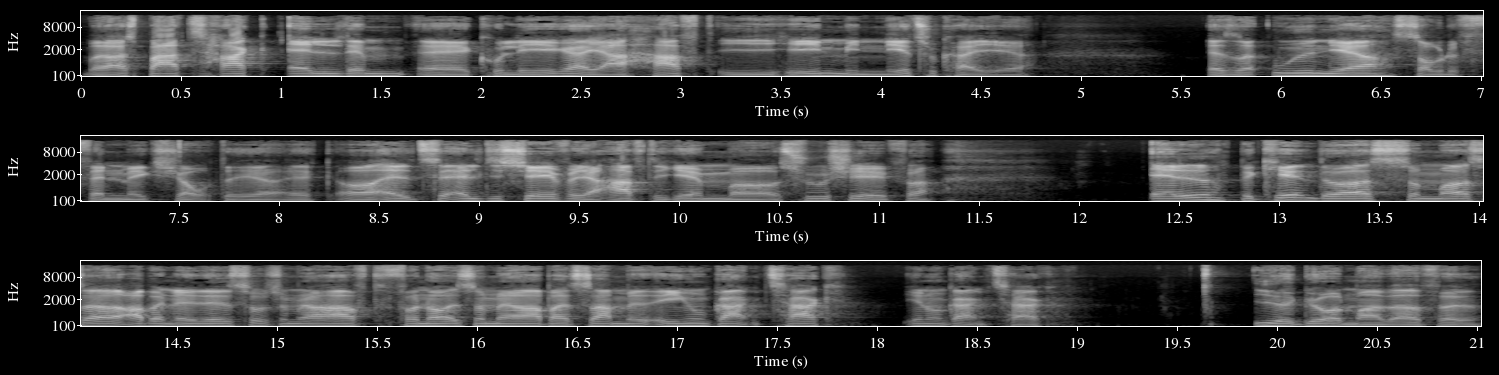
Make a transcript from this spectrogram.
vil jeg også bare takke alle dem øh, kollegaer, jeg har haft i hele min Netto-karriere. Altså uden jer, så var det fandme ikke sjovt det her. Ikke? Og alt, til alle de chefer, jeg har haft igennem, og souschefer, alle bekendte også, som også har arbejdet i Netto, som jeg har haft fornøjelse med at arbejde sammen med. Endnu en gang tak. Endnu en gang tak. I har gjort mig i hvert fald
